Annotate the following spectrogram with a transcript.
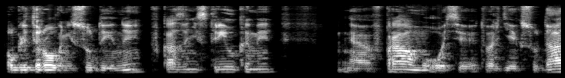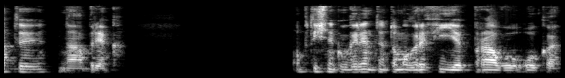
облітеровані судини, вказані стрілками. Е, В правому оці тверді ексудати, набряк. Оптична когерентна томографія правого ока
